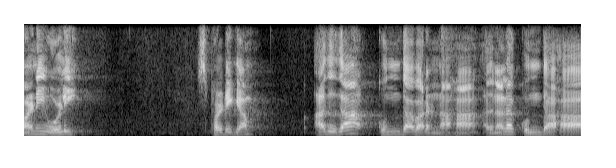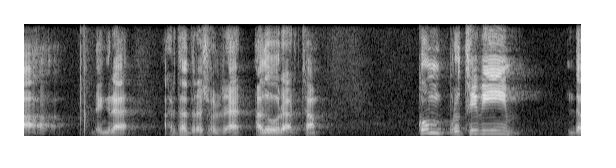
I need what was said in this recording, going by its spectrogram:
மணி ஒளி. ஸ்படிகம் அதுதான் குந்தவர்ணஹா. அதனால் குந்தகா அப்படிங்கிற அர்த்தத்தில் சொல்கிறார் அது ஒரு அர்த்தம். கும் பிருத்திவீம் இந்த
